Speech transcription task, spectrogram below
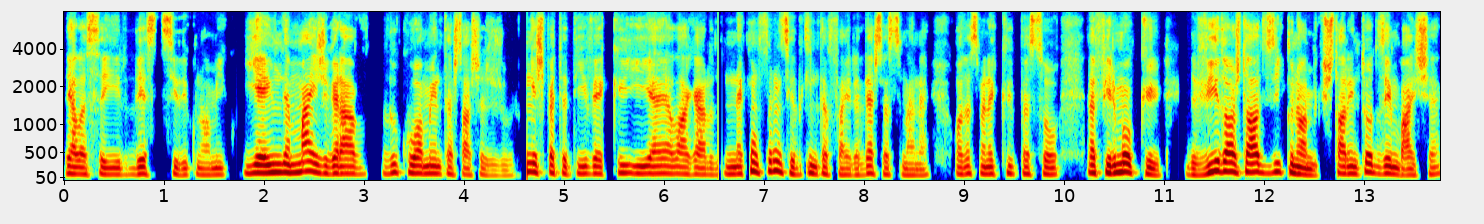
dela sair desse tecido económico e é ainda mais grave do que o aumento das taxas de juros. Minha expectativa é que a Lagarde, na conferência de quinta-feira desta semana, ou da semana que passou, afirmou que, devido aos dados económicos estarem todos em baixa,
